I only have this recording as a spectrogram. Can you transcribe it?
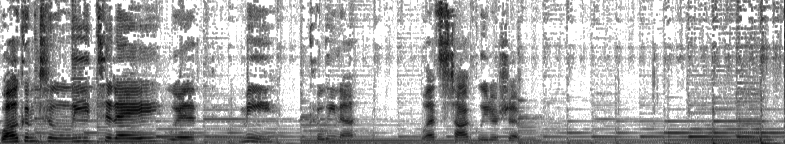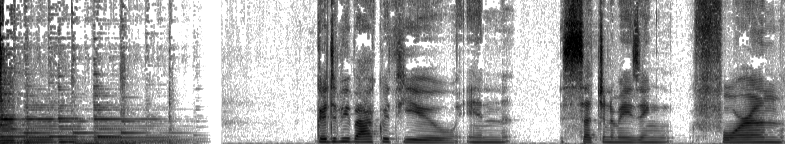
Welcome to Lead Today with me, Kalina. Let's talk leadership. Good to be back with you in such an amazing forum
